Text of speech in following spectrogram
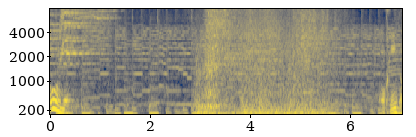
¡Pum! Ojito.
